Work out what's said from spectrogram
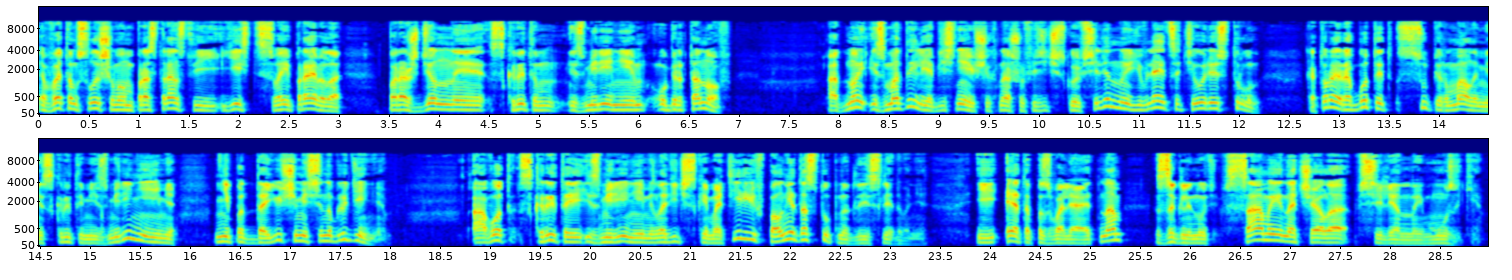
В этом слышимом пространстве есть свои правила, порожденные скрытым измерением обертонов. Одной из моделей, объясняющих нашу физическую Вселенную, является теория струн, которая работает с супермалыми скрытыми измерениями, не поддающимися наблюдениям. А вот скрытое измерение мелодической материи вполне доступно для исследования, и это позволяет нам заглянуть в самое начало вселенной музыки.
